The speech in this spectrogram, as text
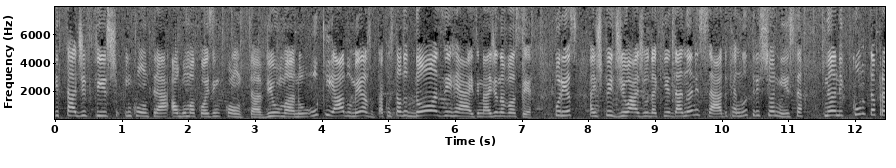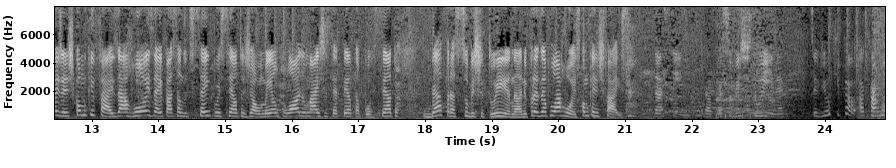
e tá difícil encontrar alguma coisa em conta, viu, mano? O quiabo mesmo tá custando 12 reais, imagina você. Por isso, a gente pediu a ajuda aqui da Nani Sado, que é nutricionista. Nani, conta pra gente como que faz. Arroz aí passando de 100% de aumento, óleo mais de 70%. Dá para substituir, Nani? Por exemplo, o arroz, como que a gente faz? Dá sim, dá para substituir, né? Você viu que acaba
